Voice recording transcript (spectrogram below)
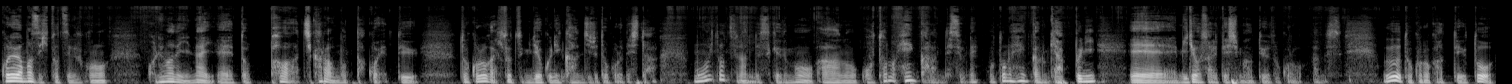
これがまず一つ目、この、これまでにない、えっ、ー、と、パワー、力を持った声っていうところが一つ魅力に感じるところでした。もう一つなんですけども、あの、音の変化なんですよね。音の変化のギャップに、えー、魅了されてしまうというところなんです。どういうところかっていうと、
